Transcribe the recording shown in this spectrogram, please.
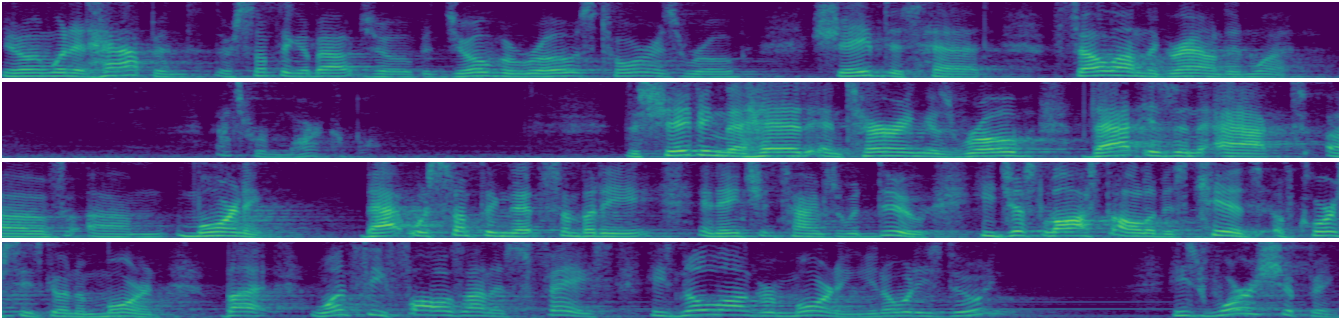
You know, and when it happened, there's something about Job. Job arose, tore his robe, shaved his head, fell on the ground, and what? That's remarkable. The shaving the head and tearing his robe, that is an act of um, mourning. That was something that somebody in ancient times would do. He just lost all of his kids. Of course, he's going to mourn. But once he falls on his face, he's no longer mourning. You know what he's doing? He's worshiping.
